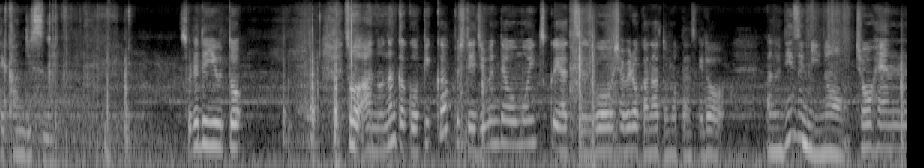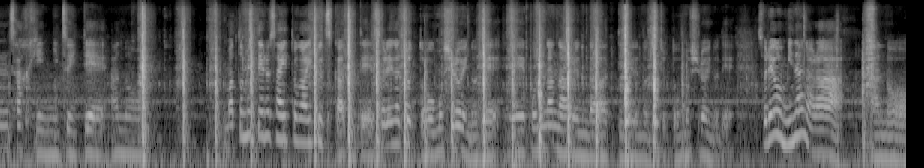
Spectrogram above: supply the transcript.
て感じっすね。それで言うとそうあのなんかこうピックアップして自分で思いつくやつを喋ろうかなと思ったんですけどあのディズニーの長編作品についてあのまとめてるサイトがいくつかあってそれがちょっと面白いので、えーこんなのあるんだっていうのでちょっと面白いのでそれを見ながらあの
